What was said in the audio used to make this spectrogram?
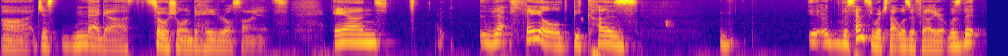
uh, just mega social and behavioral science. And that failed because the sense in which that was a failure was that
